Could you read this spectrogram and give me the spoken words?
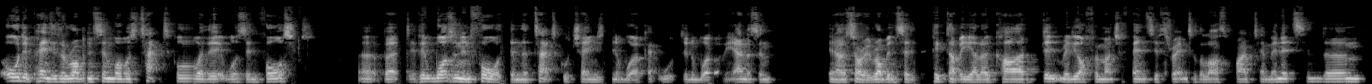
all depends if the Robinson one was tactical, whether it was enforced. Uh, but if it wasn't enforced, then the tactical change didn't work. Didn't work for me. Anderson, you know, sorry, Robinson picked up a yellow card, didn't really offer much offensive threat until the last five ten minutes, and um,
